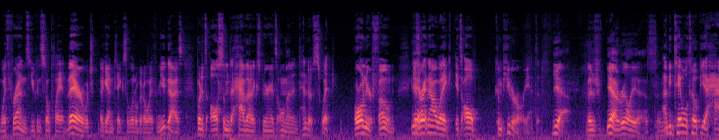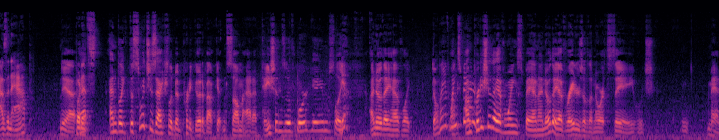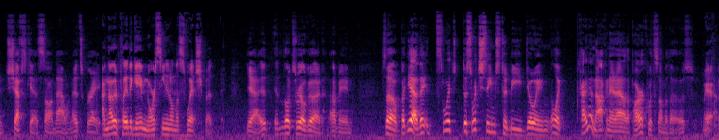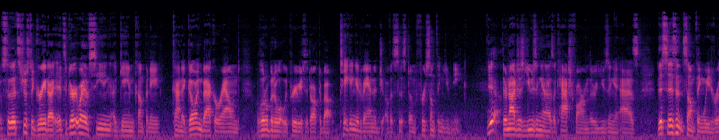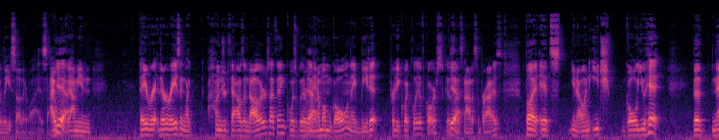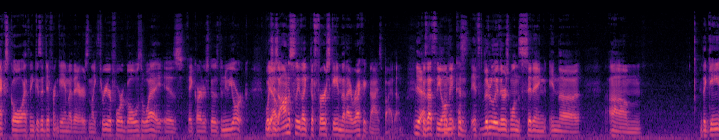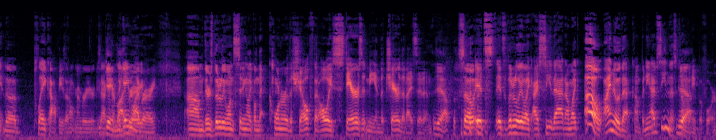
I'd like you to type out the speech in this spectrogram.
with friends, you can still play it there, which again takes a little bit away from you guys. But it's awesome to have that experience on the Nintendo Switch or on your phone. Because Yeah. right now, like it's all computer oriented. Yeah. There's, Yeah, it really is. And- I mean, Tabletopia has an app, yeah, but and, it's and like the Switch has actually been pretty good about getting some adaptations of board games. Like Yeah. I know they have like don't they have Wingspan? I'm pretty sure they have Wingspan. I know they have Raiders of the North Sea, which man, chef's kiss on that one. It's great. I've neither played the game nor seen it on the Switch, but Yeah, it, it looks real good. I mean, so but yeah, they switch. The Switch seems to be doing like kind of knocking it out of the park with some of those. Yeah, so that's just a great. It's a great way of seeing a game company kind of going back around a little bit of what we previously talked about, taking advantage of a system for something unique. Yeah, They're not just using it as a cash farm; they're using it as this isn't something we'd release otherwise. I, Yeah. I mean, they ra- they're raising like hundred thousand dollars. I think was their Yeah. minimum goal, and they beat it pretty quickly, of course, because Yeah. that's not a surprise. But it's you know, in each goal you hit, the next goal I think is a different game of theirs, and like three or four goals away is Fake Artist Goes to New York, which Yeah. is honestly like the first game that I recognized by them yeah, because that's the only because it's literally there's one sitting in the um the game the play copies I don't remember your exact Game term the game library. Um, there's literally one sitting like on that corner of the shelf that always stares at me in the chair that I sit in. Yeah. So it's it's literally like I see that and I'm like, oh, I know that company. I've seen this Yeah. company before.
